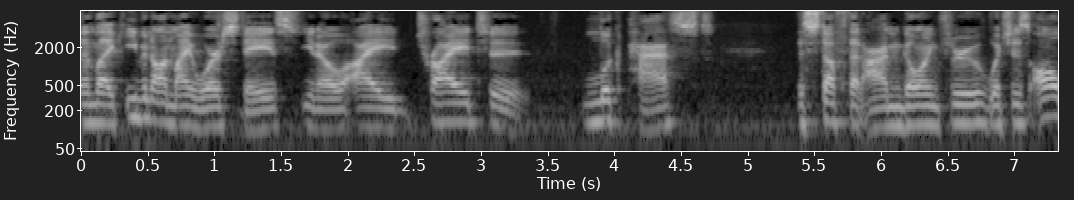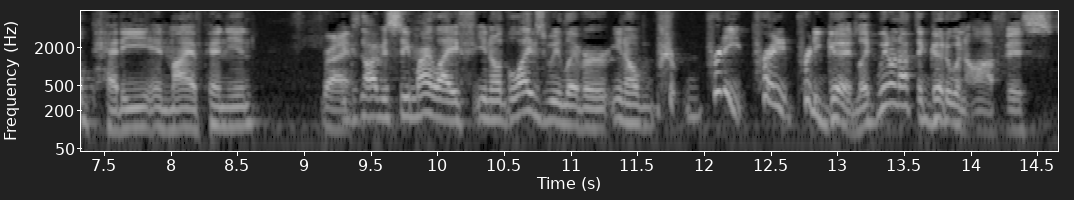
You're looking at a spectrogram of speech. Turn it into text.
And like even on my worst days you know i try to look past the stuff that i'm going through which is all petty in my opinion. Right. because obviously my life you know the lives we live are you know pr- pretty pretty pretty good. Like we don't have to go to an office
